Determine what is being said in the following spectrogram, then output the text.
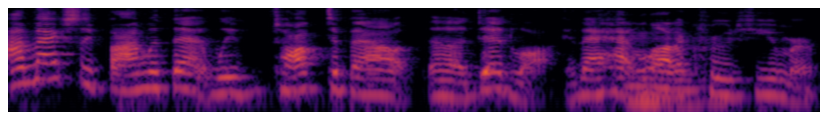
I'm actually fine with that. We've talked about uh, Deadloch, and that had a lot of Mhm. crude humor.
